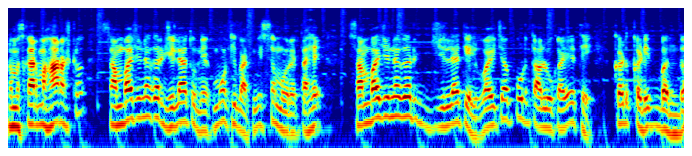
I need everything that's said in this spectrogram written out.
नमस्कार महाराष्ट्र. संभाजीनगर जिल्ह्यातून एक मोठी बातमी समोर येत आहे. संभाजीनगर जिल्ह्यातील वैजापूर तालुका येथे कडकडीत बंद.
